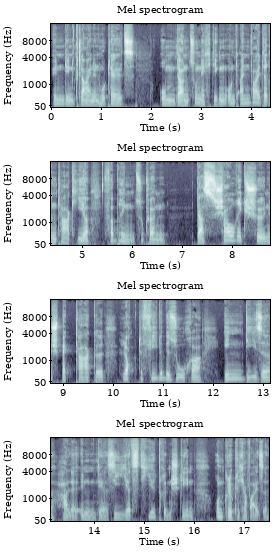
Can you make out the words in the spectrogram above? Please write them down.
in den kleinen Hotels, um dann zu nächtigen und einen weiteren Tag hier verbringen zu können. Das schaurig schöne Spektakel lockte viele Besucher in diese Halle, in der Sie jetzt hier drin stehen und glücklicherweise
